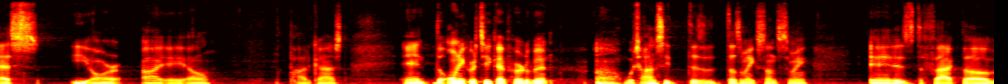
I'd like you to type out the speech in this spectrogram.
S E R I A L podcast. And the only critique I've heard of it, uh, which honestly does, doesn't make sense to me, is the fact of,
